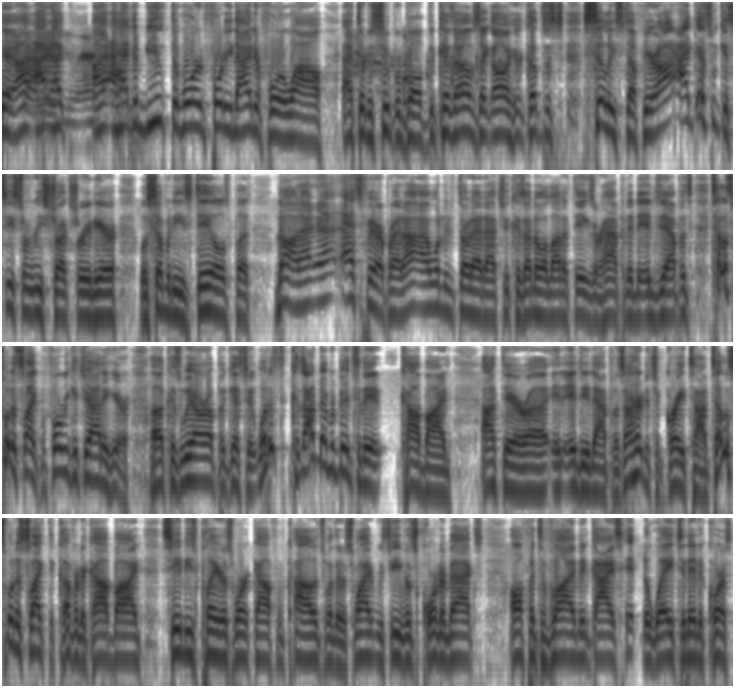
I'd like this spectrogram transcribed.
Yeah, I, I, I you. I, I had to mute the word 49er for a while after the Super Bowl because I was like, oh, here comes this silly stuff here. I, I guess we can see some restructuring here with some of these deals, but no, that, that- that's fair, Brad. I, I wanted to throw that at you because I know a lot of things are happening in Indianapolis. Tell us what it's like before we get you out of here because we are up against it. What is because I've never been to the combine out there uh, in Indianapolis. I heard it's a great time. Tell us what it's like to cover the combine, seeing these players work out from college, whether it's wide receivers, quarterbacks, offensive linemen, guys hitting the weights, and then of course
